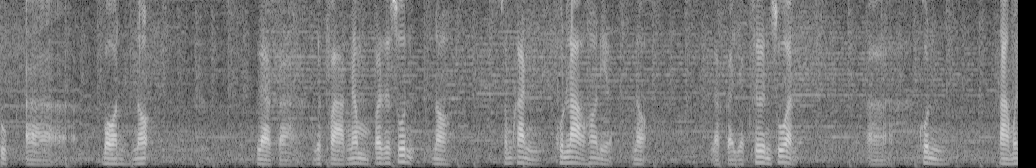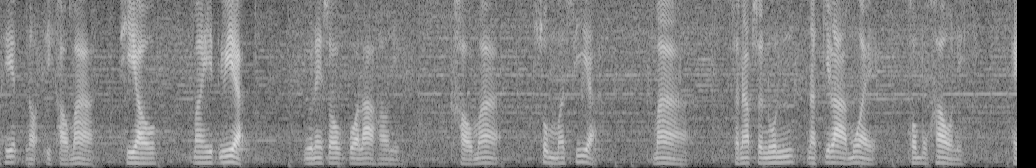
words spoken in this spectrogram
ทุกๆอ่าบอลเนาะแล้วก็อยากฝากนำประชาชนเนาะสำคัญคนลาวเฮานี่เนาะแล้วก็อยากเชิญชวนอ่าคนต่างประเทศเนาะที่เข้ามาเที่ยวมาเฮ็ดเวียกอยู่ในสปปลาเฮานี่เข้ามาส้มมาเชียมาสนับสนุนนักกีฬามวยของพวกเขานี่ให้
